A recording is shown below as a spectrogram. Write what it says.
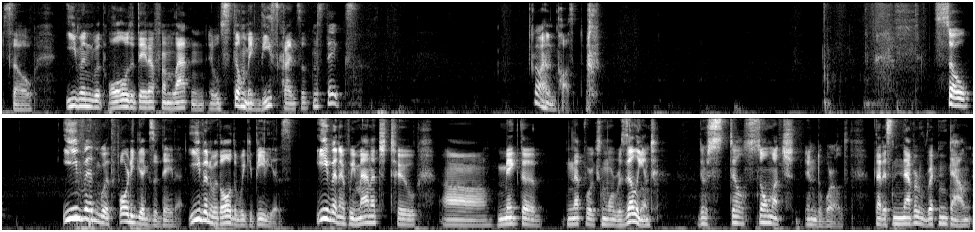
So even with all the data from Latin, it will still make these kinds of mistakes. Go ahead and pause it. so even with 40 gigs of data, even with all the Wikipedias, even if we manage to uh, make the networks more resilient, there's still so much in the world that is never written down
